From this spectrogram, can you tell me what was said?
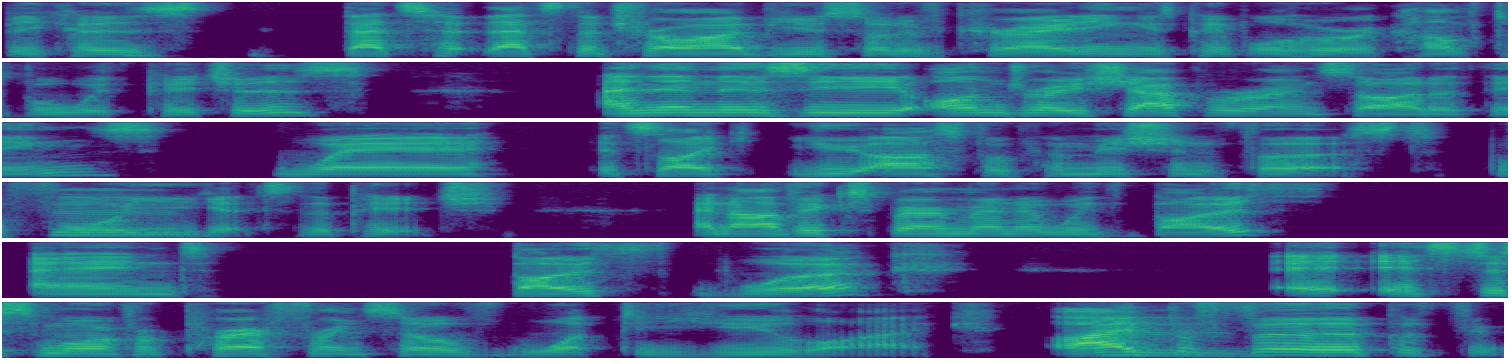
because that's that's the tribe you're sort of creating is people who are comfortable with pitches. And then there's the Andre Chaperon side of things where it's like you ask for permission first before mm. you get to the pitch and I've experimented with both, and both work. It, it's just more of a preference of what do you like. I mm. prefer, prefer,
